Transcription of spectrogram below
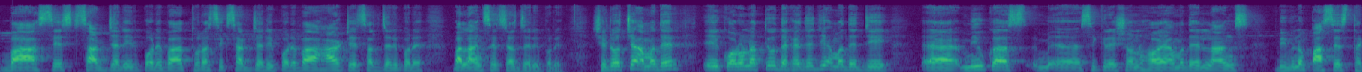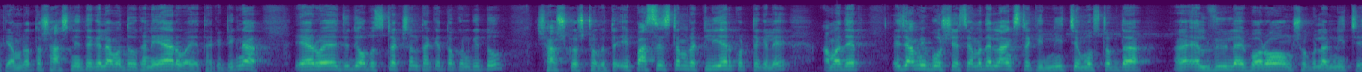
বা চেস্ট সার্জারির পরে বা থোরাসিক সার্জারির পরে বা হার্টের সার্জারি পরে বা লাংসের সার্জারি পরে। সেটা হচ্ছে আমাদের এই করোনাতেও দেখা যায় যে আমাদের যে মিউকাস সিক্রেশন হয় আমাদের লাংস বিভিন্ন পাসেস থাকে। আমরা তো শ্বাস নিতে গেলে আমাদের ওখানে এয়ারওয়ে থাকে, ঠিক না? এয়ারওয়ে যদি অবস্ট্রাকশন থাকে, তখন কিন্তু শ্বাসকষ্ট হবে। তো এই পাসেসটা আমরা ক্লিয়ার করতে গেলে আমাদের, এই যে আমি বসে আছি, আমাদের লাংসটা কি? নিচে মোস্ট অফ দ্য অ্যালভিউলাই বড় অংশগুলোর নিচে।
